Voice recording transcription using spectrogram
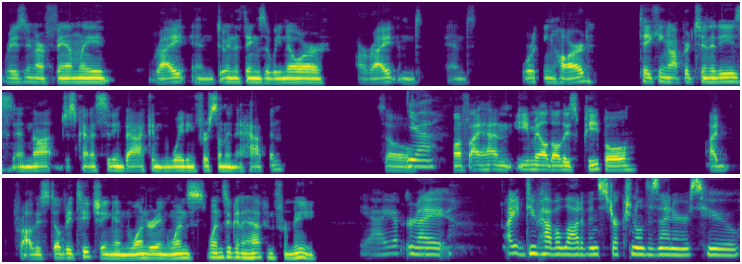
raising our family right and doing the things that we know are are right and and working hard, taking opportunities and not just kind of sitting back and waiting for something to happen. So yeah. if I hadn't emailed all these people, I'd probably still be teaching and wondering when's when's it going to happen for me. Yeah, right. I do have a lot of instructional designers who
